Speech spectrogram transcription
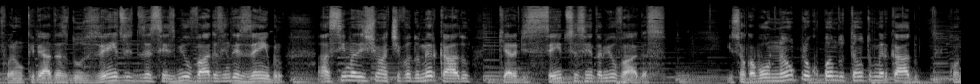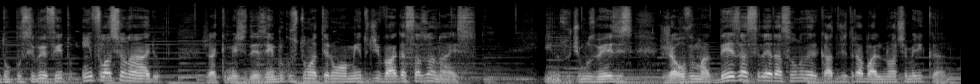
Foram criadas 216 mil vagas em dezembro, acima da estimativa do mercado, que era de 160 mil vagas. Isso acabou não preocupando tanto o mercado quanto um possível efeito inflacionário, já que o mês de dezembro costuma ter um aumento de vagas sazonais. E nos últimos meses já houve uma desaceleração no mercado de trabalho norte-americano.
